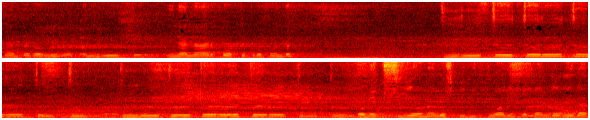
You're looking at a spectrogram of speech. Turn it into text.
Canta conmigo. Inhalar, corte profundo. Conexión a lo espiritual, invocando vida.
